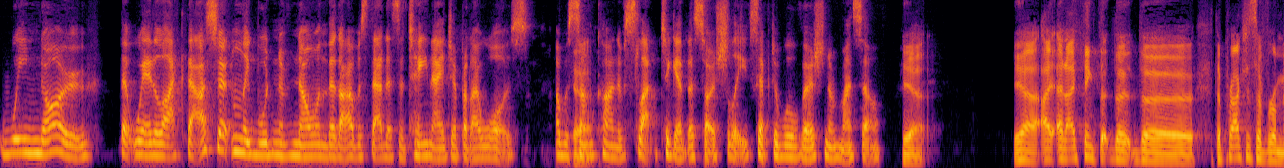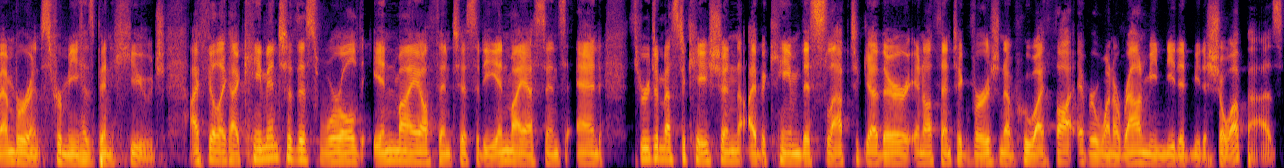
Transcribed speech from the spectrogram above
we know that we're like that. I certainly wouldn't have known that I was that as a teenager, but I was. I was yeah. some kind of slapped together socially acceptable version of myself. Yeah. Yeah, I, and I think that the the the practice of remembrance for me has been huge. I feel like I came into this world in my authenticity, in my essence, and through domestication, I became this slapped together, inauthentic version of who I thought everyone around me needed me to show up as.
